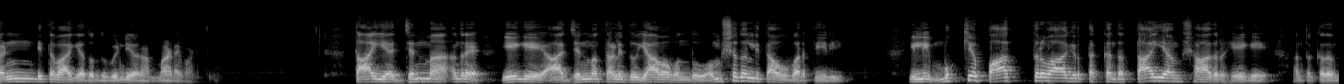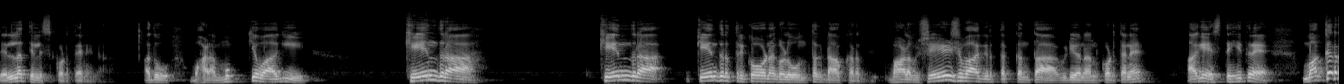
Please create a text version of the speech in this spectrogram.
ಖಂಡಿತವಾಗಿ ಅದೊಂದು ವಿಡಿಯೋ ನಾನು ಮಾಡೇ ಮಾಡ್ತೀನಿ. ತಾಯಿಯ ಜನ್ಮ, ಅಂದರೆ ಹೇಗೆ ಆ ಜನ್ಮ ತಳೆದು ಯಾವ ಒಂದು ಅಂಶದಲ್ಲಿ ತಾವು ಬರ್ತೀರಿ? ಇಲ್ಲಿ ಮುಖ್ಯ ಪಾತ್ರವಾಗಿರ್ತಕ್ಕಂಥ ತಾಯಿಯ ಅಂಶ ಆದರೂ ಹೇಗೆ ಅಂತಕ್ಕಂಥದ್ದೆಲ್ಲ ತಿಳಿಸ್ಕೊಡ್ತೇನೆ ನಾನು. ಅದು ಬಹಳ ಮುಖ್ಯವಾಗಿ ಕೇಂದ್ರ ಕೇಂದ್ರ ಕೇಂದ್ರ ತ್ರಿಕೋಣಗಳು ಅಂತ ನಾವು ಕರೆದ್ವಿ. ಬಹಳ ವಿಶೇಷವಾಗಿರ್ತಕ್ಕಂಥ ವಿಡಿಯೋ ನಾನು ಕೊಡ್ತೇನೆ. ಹಾಗೆ ಸ್ನೇಹಿತರೆ, ಮಕರ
